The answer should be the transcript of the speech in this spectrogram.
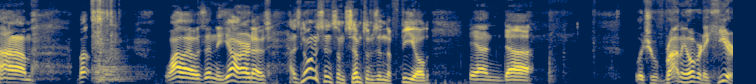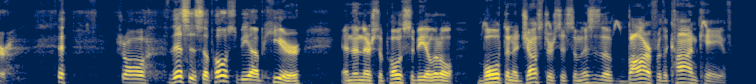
Um, but while I was in the yard, I was I was noticing some symptoms in the field, and uh, which brought me over to here. so this is supposed to be up here, and then there's supposed to be a little bolt and adjuster system. This is the bar for the concave.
